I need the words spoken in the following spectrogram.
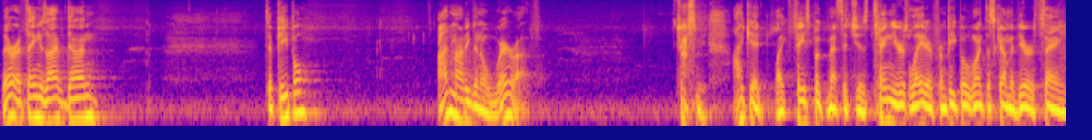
There are things I've done to people I'm not even aware of. Trust me, I get like Facebook messages 10 years later from people who went to scum of the earth saying,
